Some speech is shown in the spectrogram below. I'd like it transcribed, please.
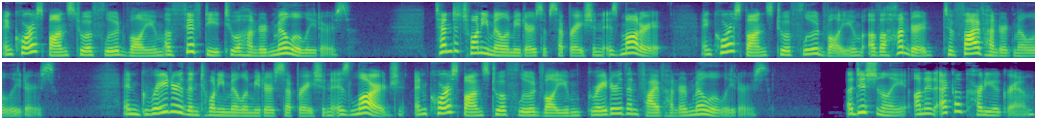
and corresponds to a fluid volume of 50 to 100 milliliters. 10 to 20 millimeters of separation is moderate and corresponds to a fluid volume of 100 to 500 milliliters. And greater than 20 millimeters separation is large and corresponds to a fluid volume greater than 500 milliliters. Additionally, on an echocardiogram,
